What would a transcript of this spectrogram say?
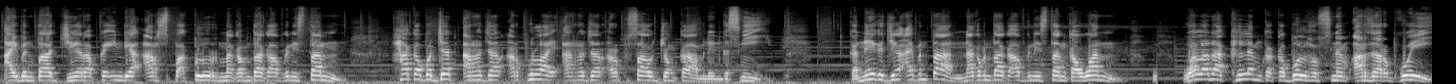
Ai benta jingrap ka India ars pak klur na kamta ka Afghanistan. Haka budget arhajar arpulai arhajar arpusau jongka menen kesngi. Kane ke jing ai benta na kamta ka Afghanistan kawan. Walada klem ka Kabul hausnem arjar phui.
